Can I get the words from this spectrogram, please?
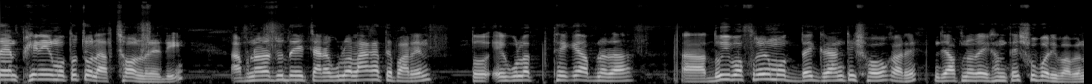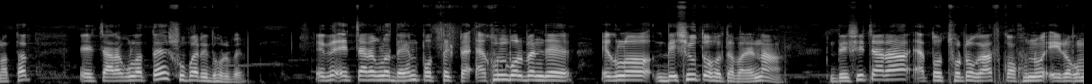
দেখেন ফেনির মতো চলে আসছে অলরেডি আপনারা যদি এই চারাগুলো লাগাতে পারেন, তো এগুলোর থেকে আপনারা দুই বছরের মধ্যে গ্যারান্টি সহকারে যে আপনারা এখান থেকে সুপারি পাবেন। অর্থাৎ এই চারাগুলোতে সুপারি ধরবে। যে এই চারাগুলো দেখেন প্রত্যেকটা। এখন বলবেন যে এগুলো দেশিও তো হতে পারে না। দেশি চারা, এত ছোট গাছ কখনো এইরকম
